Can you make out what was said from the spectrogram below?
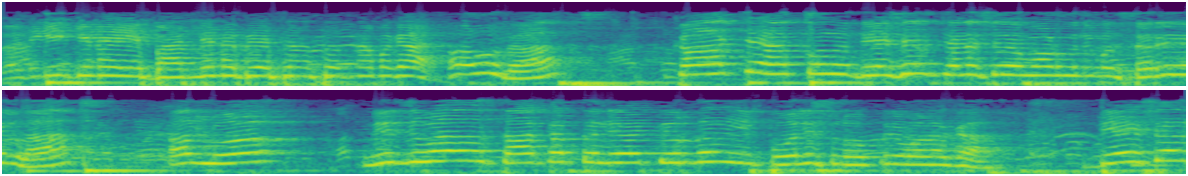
ಬಡಗಿಗಿನ ಈ ಬಾಟ್ಲಿನ ಬೇಸ್ ಅನ್ಸತ್ ನಮಗ? ಹೌದಾ? ಕಾಕೆ ಹಾಕೊಂಡು ದೇಶದ ಜನಸೇವೆ ಮಾಡೋದು ನಿಮಗೆ ಸರಿ ಇಲ್ಲ. ಅಲ್ಲೋ ನಿಜವಾದ ತಾಕತ್ತು ಹೇಳ್ತಿರೋದು ಈ ಪೊಲೀಸ್ ನೌಕರಿ ಒಳಗ. ದೇಶದ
